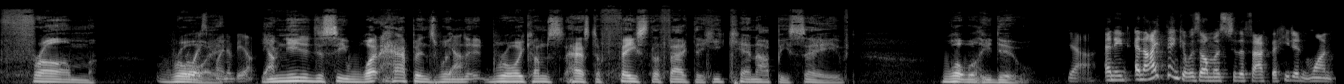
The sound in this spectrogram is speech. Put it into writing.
from Roy. Roy's point of view. Yeah. You needed to see what happens when Yeah. Roy comes has to face the fact that he cannot be saved. What will he do? Yeah, and he and I think it was almost to the fact that he didn't want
